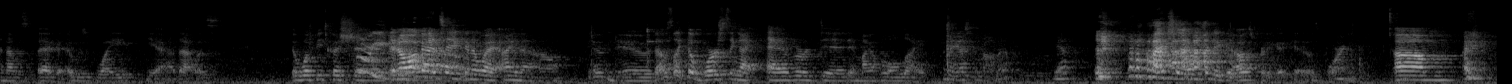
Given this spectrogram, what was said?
and I was it it was white. Yeah, that was the whoopee cushion. It all got that? taken away. I know. Who knew? That was like the worst thing I ever did in my whole life. Can I ask your mom? Yeah. Actually, I'm pretty good. I was a pretty good kid. It was boring. Um,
